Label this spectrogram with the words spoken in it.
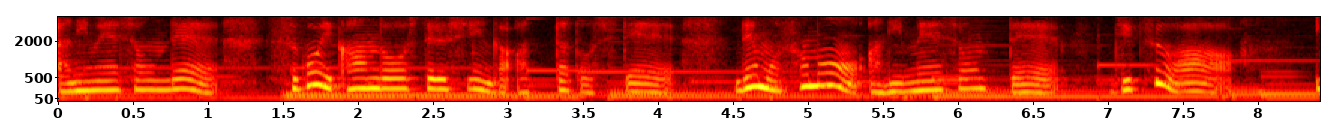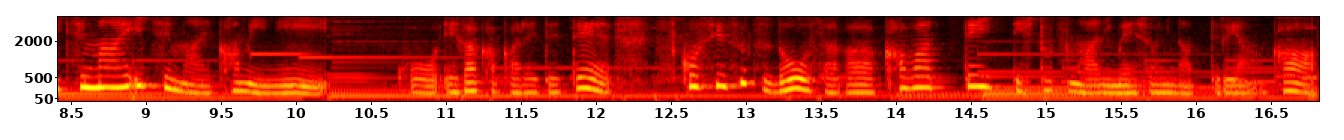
アニメーションですごい感動してるシーンがあったとしてでもそのアニメーションって実は一枚一枚紙にこう絵が描かれてて少しずつ動作が変わっていって一つのアニメーションになってるやんか。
